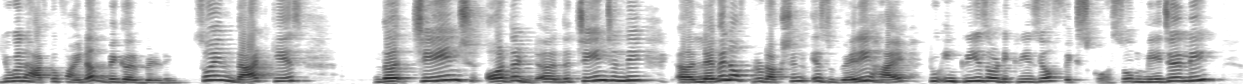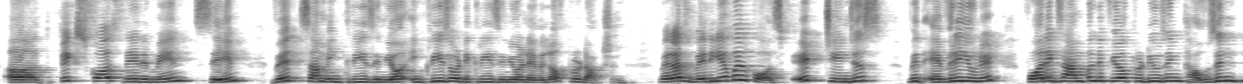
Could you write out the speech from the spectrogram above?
you will have to find a bigger building. So in that case, the change or the uh, the change in the uh, level of production is very high to increase or decrease your fixed cost so majorly uh, fixed costs they remain same with some increase in your increase or decrease in your level of production Whereas variable cost, it changes with every unit. For example, if you are producing 1000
